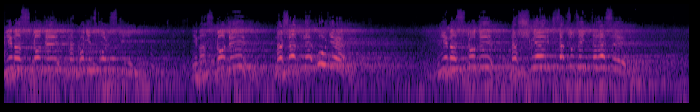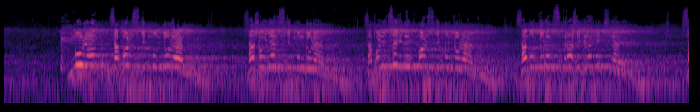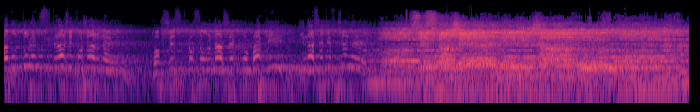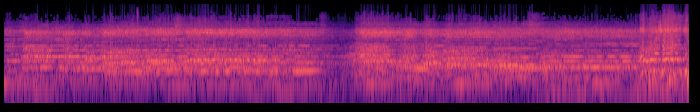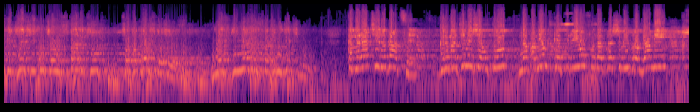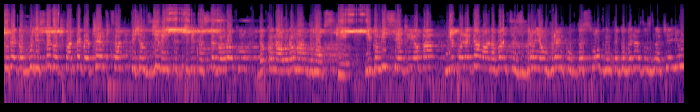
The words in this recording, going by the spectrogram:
Nie ma zgody na koniec Polski. Nie ma zgody na żadne unie. Nie ma zgody na śmierć za cudze interesy. Murem za polskim mundurem, za żołnierskim mundurem, za policyjnym polskim mundurem, za mundurem Straży Granicznej, za mundurem Straży Pożarnej. To wszystko są nasze chłopaki i nasze dziewczyny. Oto Gromadzimy się tu na pamiątkę triumfu nad naszymi wrogami, którego 24 czerwca 1919 roku dokonał Roman Dmowski. Jego misja dziejowa nie polegała na walce z bronią w ręku w dosłownym tego wyrazu znaczeniu,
